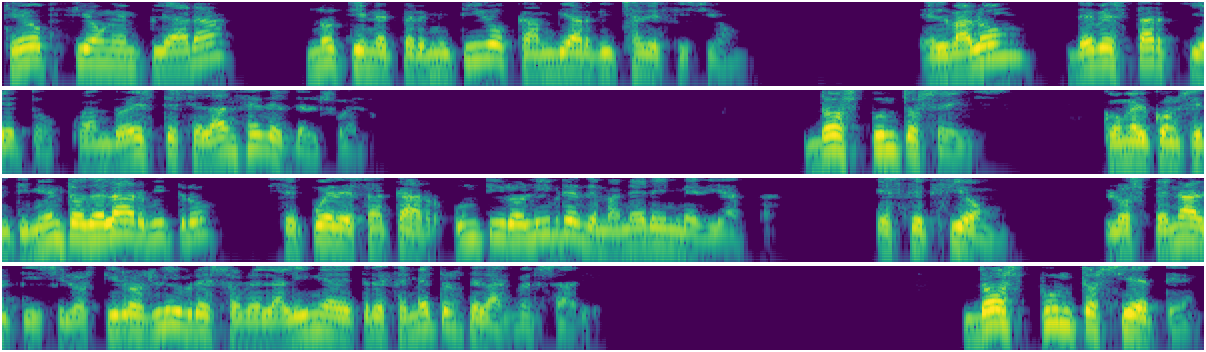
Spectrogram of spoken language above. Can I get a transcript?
qué opción empleará no tiene permitido cambiar dicha decisión. El balón debe estar quieto cuando éste se lance desde el suelo. 2.6. Con el consentimiento del árbitro se puede sacar un tiro libre de manera inmediata. Excepción, los penaltis y los tiros libres sobre la línea de 13 metros del adversario. 2.7.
